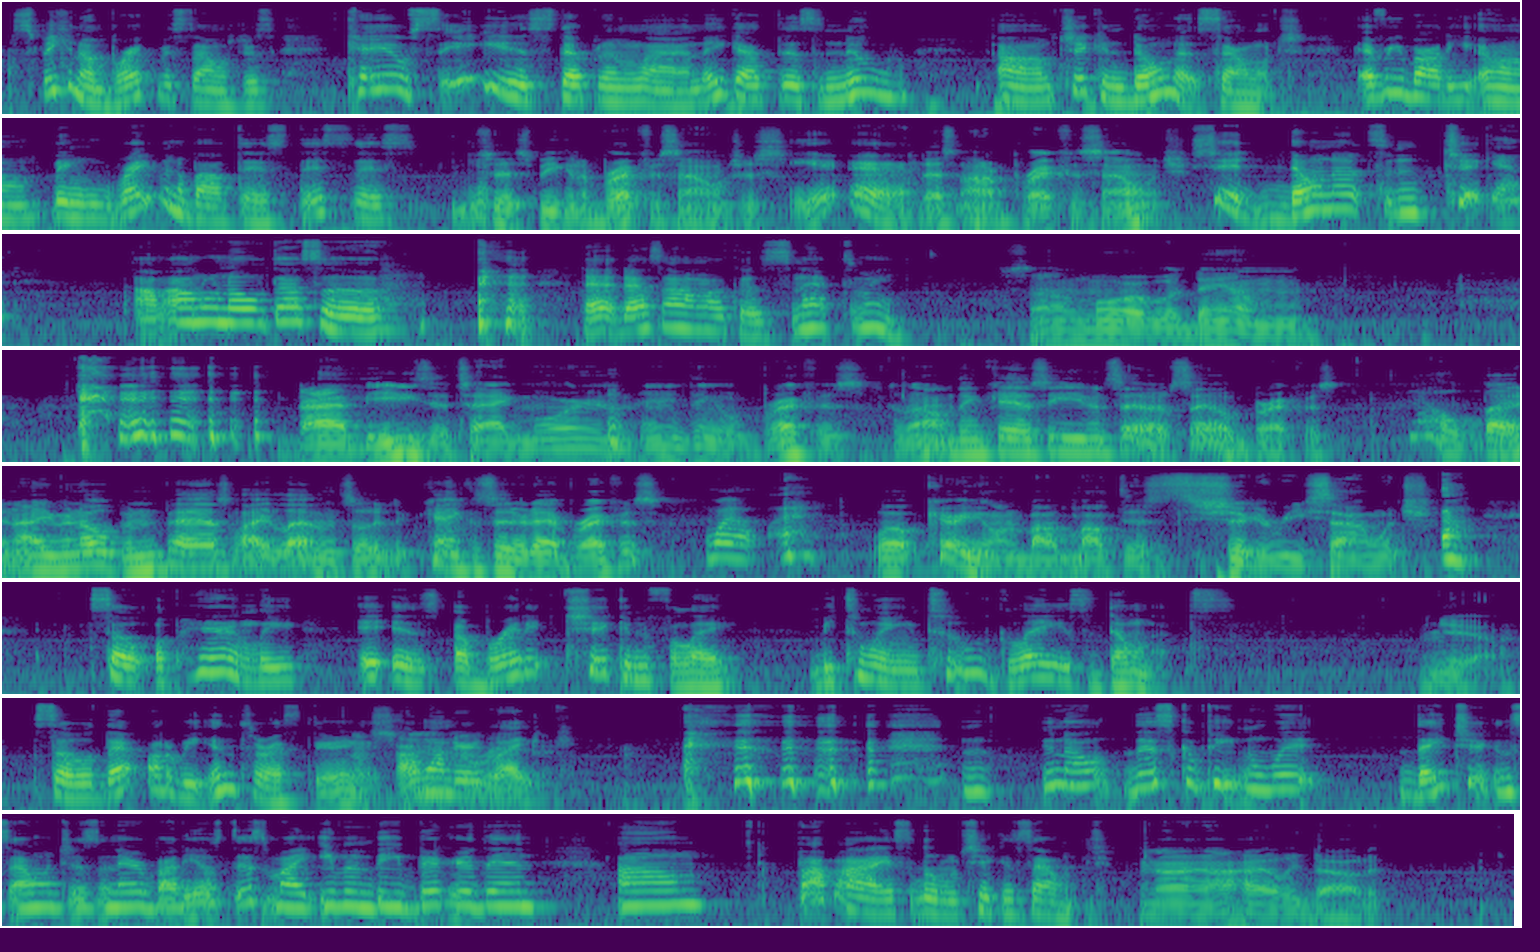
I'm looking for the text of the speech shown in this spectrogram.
speaking of breakfast sandwiches, KFC is stepping in line. They got this new um, chicken donut sandwich. Everybody um been raving about this. This is You said speaking of breakfast sandwiches, yeah, that's not a breakfast sandwich. shit. Donuts and chicken. I, I don't know if that's a that that sounds like a snack to me. Sounds more of a damn diabetes attack more than anything of breakfast. Because I don't think KFC even sell sell breakfast. No, but They're not even open past like eleven, so you can't consider that breakfast. well. Well, carry on about about this sugary sandwich. Oh, so apparently, it is a breaded chicken fillet between two glazed donuts. Yeah, So that ought to be interesting. That's I wonder, like, you know, this competing with they chicken sandwiches and everybody else. This might even be bigger than um Popeye's little chicken sandwich. nah, I highly doubt it.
